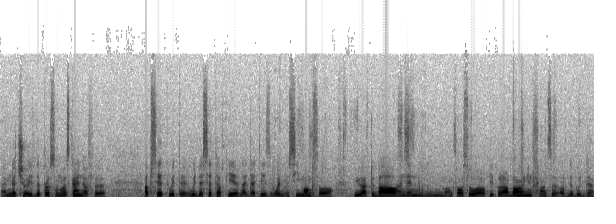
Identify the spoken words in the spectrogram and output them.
I'm not sure if the person was kind of uh, upset with the, with the setup here. Like that is when you see monks or you have to bow, and then monks also or people are bowing in front of the Buddha.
